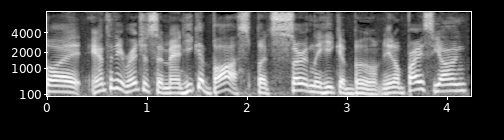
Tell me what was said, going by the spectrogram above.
But Anthony Richardson, man, he could bust, but certainly he could boom. You know, Bryce Young,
